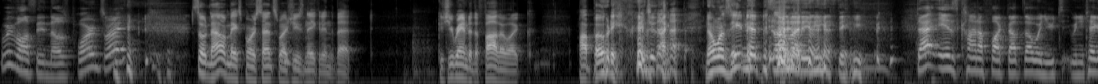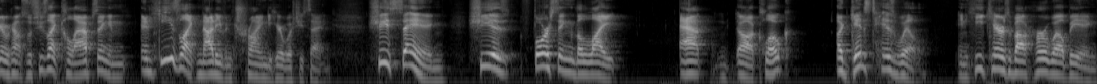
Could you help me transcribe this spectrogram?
We've all seen those porns, right? So now it makes more sense why she's naked in the bed. Because she ran to the father like, my booty. Just like, no one's eating it. somebody needs to eat That is kind of fucked up though when you when you take into account. So she's like collapsing and and he's like not even trying to hear what she's saying. She's saying she is forcing the light at uh, Cloak against his will. and he cares about her well-being.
